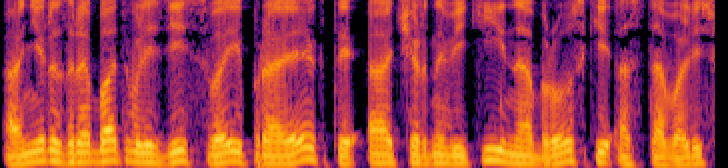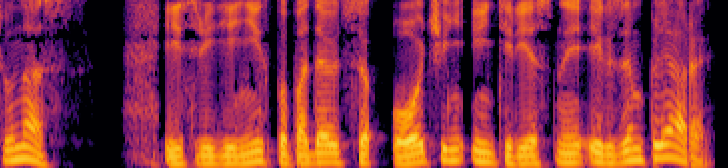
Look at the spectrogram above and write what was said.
Они разрабатывали здесь свои проекты, а черновики и наброски оставались у нас. И среди них попадаются очень интересные экземпляры.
